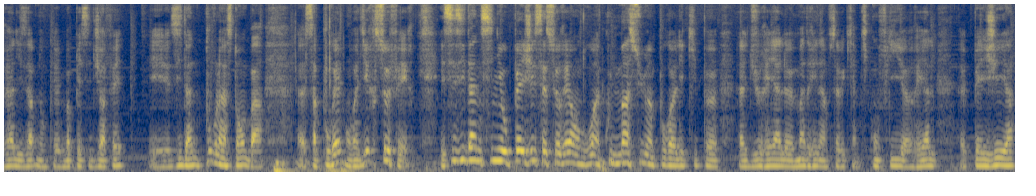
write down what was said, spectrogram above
réalisable. Donc Mbappé c'est déjà fait. Et Zidane, pour l'instant, bah, ça pourrait, on va dire, se faire. Et si Zidane signe au PSG, ce serait en gros un coup de massue hein, pour l'équipe du Real Madrid. Hein. Vous savez qu'il y a un petit conflit Real PSG, hein.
